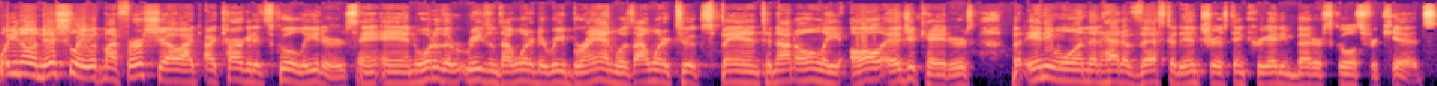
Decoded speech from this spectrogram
Well, you know, initially with my first show, I, I targeted school leaders. And, and, one of the reasons I wanted to rebrand was I wanted to expand to not only all educators, but anyone that had a vested interest in creating better schools for kids.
